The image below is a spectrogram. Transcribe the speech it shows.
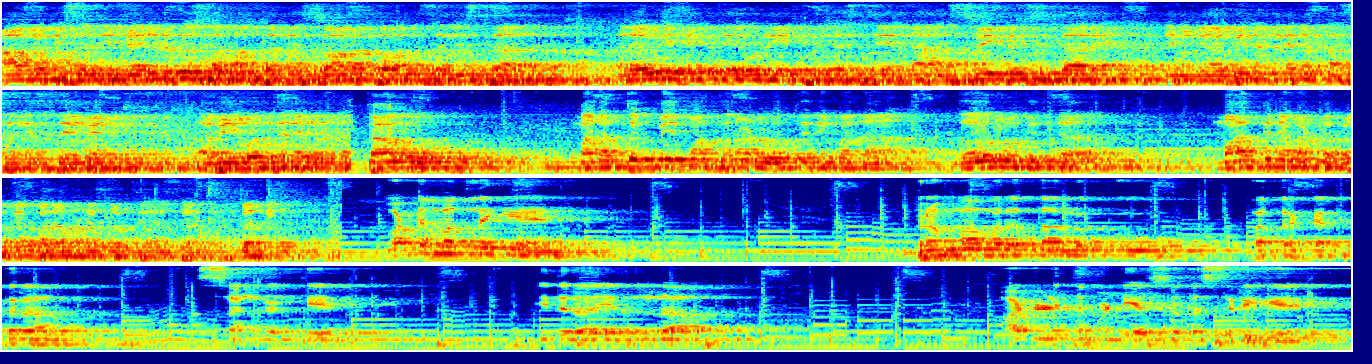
ಆಗಮಿಸಿದ ನಿಮ್ಮೆಲ್ಲರಿಗೂ ಸಹ ಮತ್ತೊಮ್ಮೆ ಸ್ವಾಗತವನ್ನು ಸಲ್ಲಿಸಿದ ರವಿ ಹೆಗಡೆ ಅವರು ಈ ಪ್ರಶಸ್ತಿಯನ್ನ ಸ್ವೀಕರಿಸಿದ್ದಾರೆ. ನಿಮಗೆ ಅಭಿನಂದನೆಗಳನ್ನು ಸಲ್ಲಿಸುತ್ತೇವೆ ಅಭಿವಂದನೆಗಳನ್ನು ತಾವು ಮನತುಂಬಿ ಮಾತನಾಡುವಂತೆ ನಿಮ್ಮನ್ನ ಗೌರವದಿಂದ ಮಾತಿನ ಮಂಟಪಕ್ಕೆ ಕೊಡ್ತೇನೆ ಸರ್. ಬನ್ನಿ. ಮೊಟ್ಟ ಮೊದಲಿಗೆ ಬ್ರಹ್ಮಾವರ ತಾಲೂಕು ಪತ್ರಕರ್ತರ ಸಂಘಕ್ಕೆ ಇದರ ಎಲ್ಲ ಆಡಳಿತ ಮಂಡಿಯ ಸದಸ್ಯರಿಗೆ,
